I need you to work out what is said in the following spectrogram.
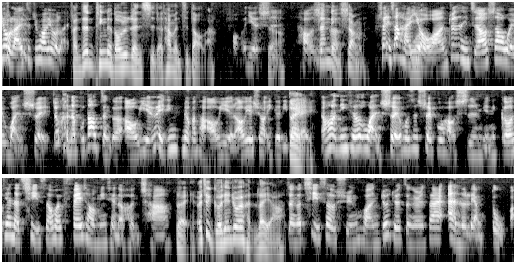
又来这句话又来，反正听的都是认识的，他们知道啦。哦，也是。啊生个理上嗯生理上还有啊，就是你只要稍微晚睡，就可能不到整个熬夜，因为已经没有办法熬夜了，熬夜需要一个礼拜对。然后你觉得晚睡或是睡不好、失眠，你隔天的气色会非常明显的很差，对，而且隔天就会很累啊。整个气色循环，你就会觉得整个人在暗了两度吧。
